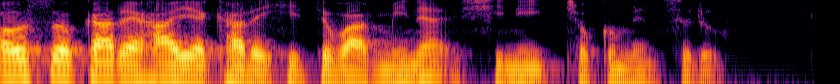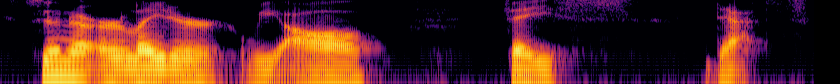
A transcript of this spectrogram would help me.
遅かれ早かれ人は皆死に直面する。Sooner or later, we all face death.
